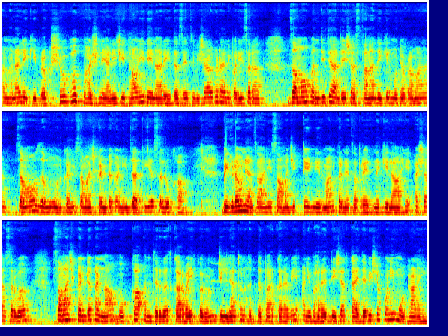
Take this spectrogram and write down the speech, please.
म्हणाले की प्रक्षोभक भाषणे आणि चिथावणी देणारे तसेच विशाळगड आणि परिसरात जमावबंदीचे आदेश असताना देखील मोठ्या प्रमाणात जमाव जमवून काही समाजकंटकांनी जातीय सलोखा बिघडवण्याचा आणि सामाजिक तेढ निर्माण करण्याचा प्रयत्न केला आहे. अशा सर्व समाजकंटकांना मोक्का अंतर्गत कारवाई करून जिल्ह्यातून हद्दपार करावे आणि भारत देशात कायद्यापेक्षा कोणी मोठा नाही.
